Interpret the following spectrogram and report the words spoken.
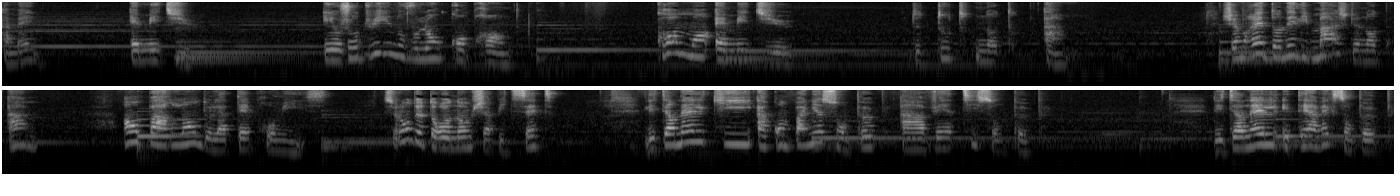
Amen. Aimer Dieu. Et aujourd'hui, nous voulons comprendre comment aimer Dieu de toute notre âme. J'aimerais donner l'image de notre âme en parlant de la terre promise. Selon Deutéronome chapitre 7, l'Éternel qui accompagnait son peuple a averti son peuple. L'Éternel était avec son peuple.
